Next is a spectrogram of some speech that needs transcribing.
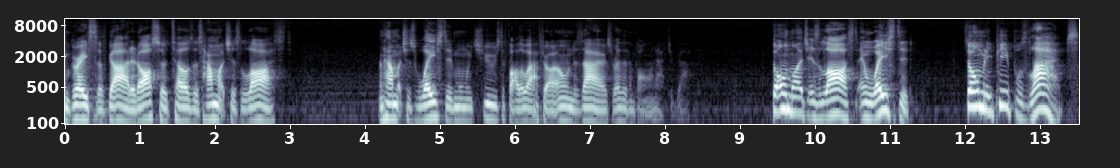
and grace of God, it also tells us how much is lost and how much is wasted when we choose to follow after our own desires rather than following after God. So much is lost and wasted. So many people's lives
